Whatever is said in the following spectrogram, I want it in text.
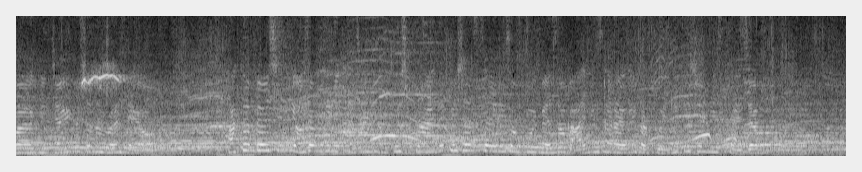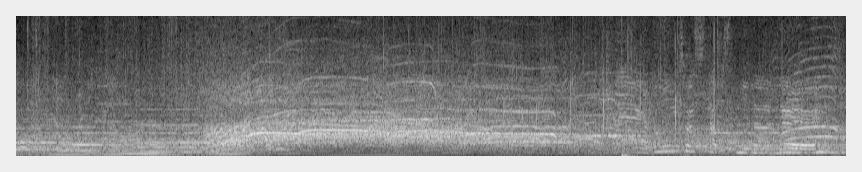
정말 굉장히 패셔너블하세요. 박한별 씨는 여성들이 가장 갖고 싶어하는 패션 스타일을 선보이면서 많은 사랑을 받고 있는 패셔니스타죠. 씨답습니다. 네.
